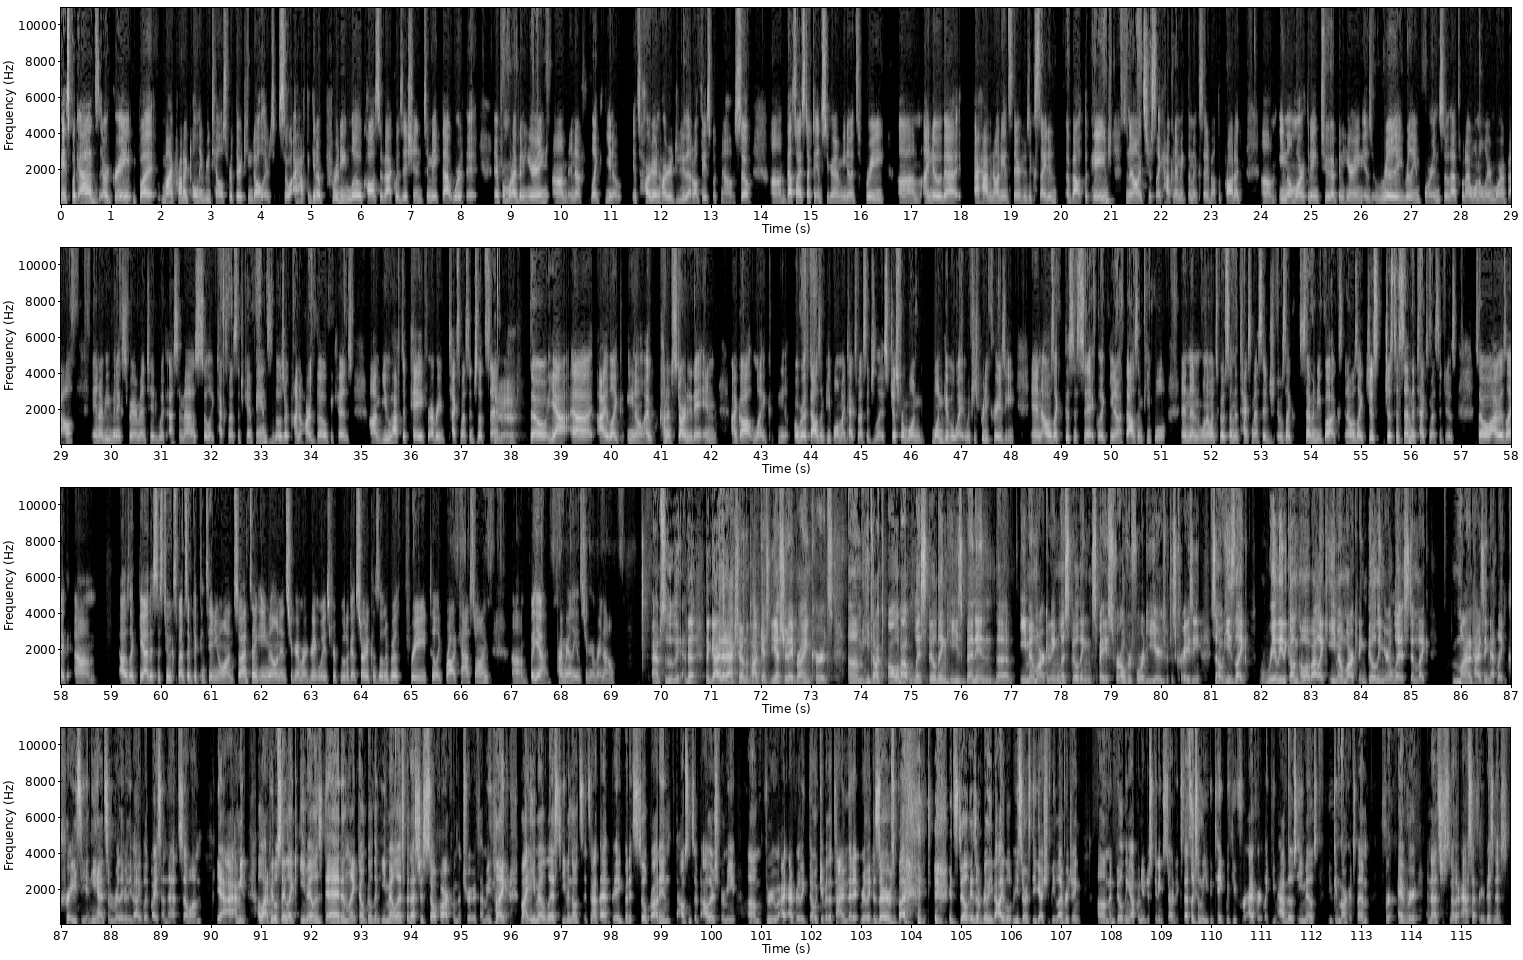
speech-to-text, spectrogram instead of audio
Facebook ads are great, but my product only retails for $13. So I have to get a pretty low cost of acquisition to make that worth it. And from what I've been hearing, um, enough like, you know, it's harder and harder to do that on Facebook now. So um, that's why I stuck to Instagram. You know, it's free. Um, I know that I have an audience there who's excited about the page. So now it's just like, how can I make them excited about the product? Um, email marketing, too, I've been hearing is really, really important. So that's what I want to learn more about and I've even experimented with SMS, so like text message campaigns. Those are kind of hard though because um, you have to pay for every text message that's sent. Yeah. So yeah, uh, I like you know I kind of started it and I got like you know over a thousand people on my text message list just from one one giveaway, which was pretty crazy. And I was like, this is sick, like you know a thousand people. And then when I went to go send the text message, it was like seventy bucks, and I was like, just just to send the text messages. So I was like, um, I was like, yeah, this is too expensive to continue on. So I'd say email and Instagram are great ways for people to get started because those are both free to like broadcast on. Um, but yeah, primarily Instagram right now. Absolutely. The the guy that actually on the podcast yesterday, Brian Kurtz, um, he talked all about list building. He's been in the email marketing list building space for over 40 years, which is crazy. So he's like really gung ho about like email marketing, building your list and like monetizing that like crazy. And he had some really, really valuable advice on that. So um yeah, I mean, a lot of people say like email is dead and like don't build an email list, but that's just so far from the truth. I mean, like my email list, even though it's it's not that big, but it still brought in thousands of dollars for me um, through. I, I really don't give it the time that it really deserves, but it still is a really valuable resource that you guys should be leveraging. Um, and building up when you're just getting started because that's like something you can take with you forever like you have those emails you can market to them forever and that's just another asset for your business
